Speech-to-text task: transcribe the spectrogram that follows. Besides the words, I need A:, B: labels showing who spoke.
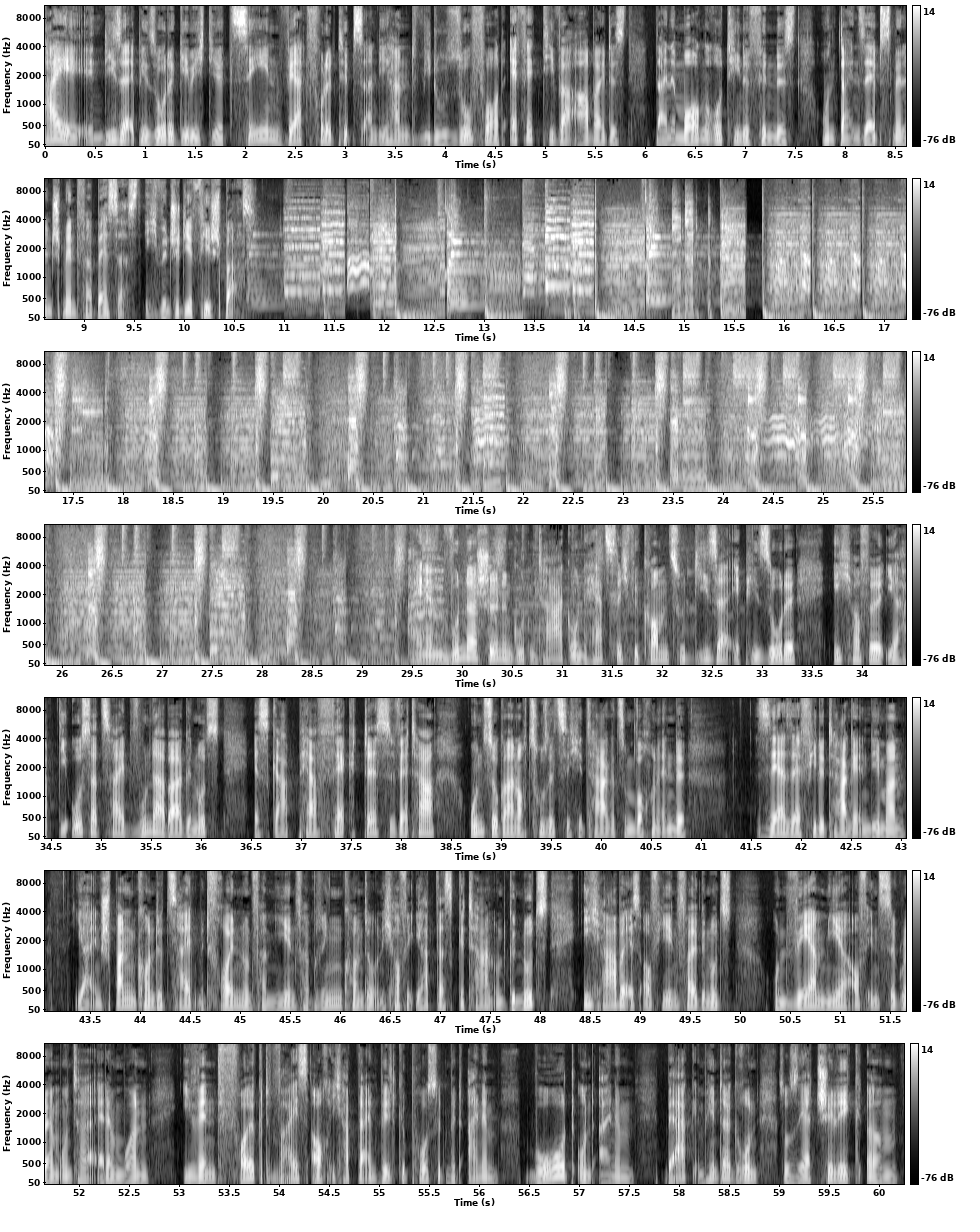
A: Hi, in dieser Episode gebe ich dir 10 wertvolle Tipps an die Hand, wie du sofort effektiver arbeitest, deine Morgenroutine findest und dein Selbstmanagement verbesserst. Ich wünsche dir viel Spaß. Einen wunderschönen guten Tag und herzlich willkommen zu dieser Episode. Ich hoffe, ihr habt die Osterzeit wunderbar genutzt. Es gab perfektes Wetter und sogar noch zusätzliche Tage zum Wochenende. Sehr, sehr viele Tage, in denen man ja entspannen konnte, Zeit mit Freunden und Familien verbringen konnte und ich hoffe, ihr habt das getan und genutzt. Ich habe es auf jeden Fall genutzt und wer mir auf Instagram unter Adam One Event folgt, weiß auch, ich habe da ein Bild gepostet mit einem Boot und einem Berg im Hintergrund, so sehr chillig. Ähm,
